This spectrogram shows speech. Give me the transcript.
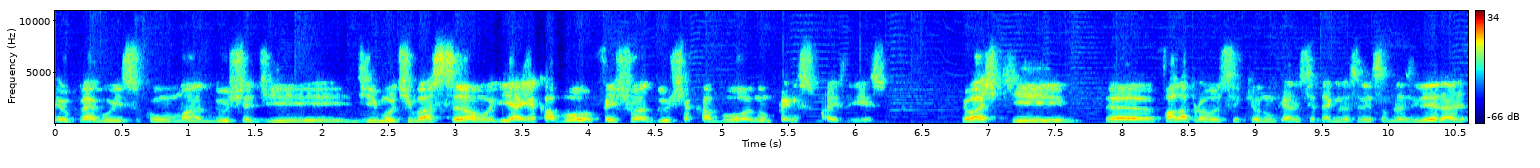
eu pego isso com uma ducha de, de motivação e aí acabou, fechou a ducha, acabou, não penso mais nisso. Eu acho que é, falar para você que eu não quero ser técnico da seleção brasileira,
